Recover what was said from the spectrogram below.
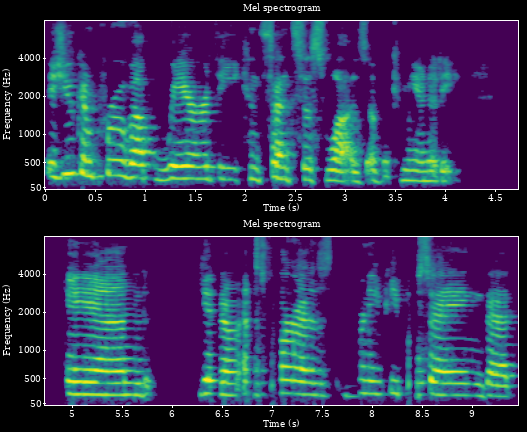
is you can prove up where the consensus was of the community. And you know, as far as many people saying that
